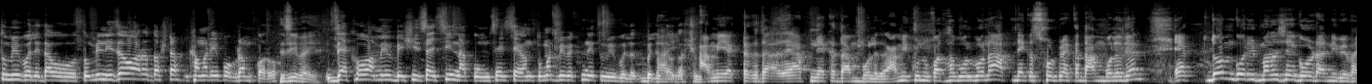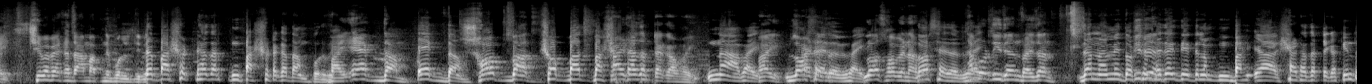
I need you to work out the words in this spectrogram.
তুমি বলে দাও। তুমি নিজেও আরও দশটা খামারি প্রোগ্রাম করো। জি ভাই। দেখো আমি বেশি চাইছি না কম চাইছি এখন তোমার বিবেক তুমি বলে বলে দাও দর্শক আমি একটা আপনি একটা দাম বলে দেন আমি কোনো কথা বলব না আপনি একটা ছোট একটা দাম বলে দেন। একদম গরিব মানুষ এই গরুটা নিবে ভাই। সেভাবে একটা দাম আপনি বলে দিবেন। বাষট্টি হাজার পাঁচশো টাকা দাম পড়বে। ভাই একদম। একদম। সব বাদ। সব বাদ। ষাট হাজার টাকা ভাই। না ভাই ভাই লস হয়ে যাবে ভাই। লস হবে না লস হয়ে যাবে তারপর দিয়ে দেন ভাই জান জান আমি দশ? হাজার দিয়ে দিলাম ষাট হাজার টাকা। কিন্তু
